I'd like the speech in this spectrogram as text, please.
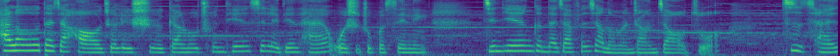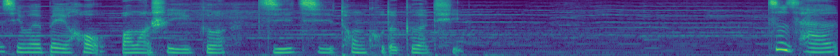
Hello，大家好，这里是甘露春天心理电台，我是主播 C 琳。今天跟大家分享的文章叫做《自残行为背后往往是一个极其痛苦的个体》。自残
